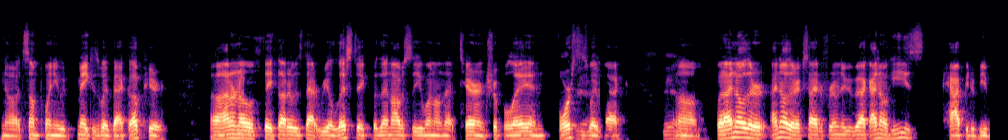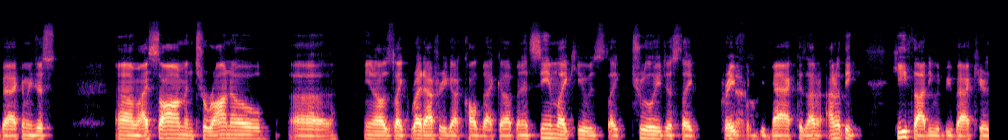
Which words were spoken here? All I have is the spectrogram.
you know, at some point he would make his way back up here. Uh, I don't know if they thought it was that realistic, but then obviously he went on that tear in AAA and forced his way back. Yeah. Um, but I know they're, I know they're excited for him to be back. I know he's happy to be back. I mean, just um, I saw him in Toronto. Uh, you know, it was like right after he got called back up, and it seemed like he was like truly just like grateful yeah. to be back because I don't, I don't think he thought he would be back here,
